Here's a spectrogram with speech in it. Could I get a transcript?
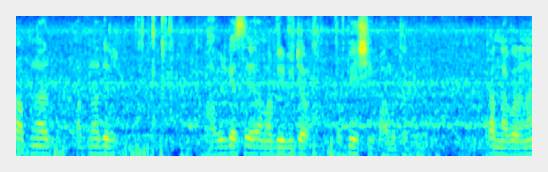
আপনার, আপনাদের ভাবির কাছে আমার বেবিটা বেশি ভালো থাকে। কান্না করে না।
